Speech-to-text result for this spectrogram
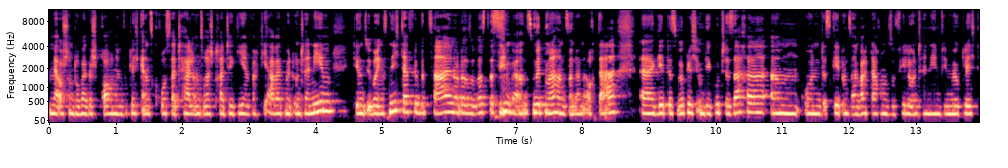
haben wir auch schon drüber gesprochen, ein wirklich ganz großer Teil unserer Strategie einfach die Arbeit mit Unternehmen, die uns übrigens nicht dafür bezahlen oder sowas, dass sie bei uns mitmachen, sondern auch da äh, geht es wirklich um die gute Sache. Ähm, und es geht uns einfach darum, so viele Unternehmen wie möglich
